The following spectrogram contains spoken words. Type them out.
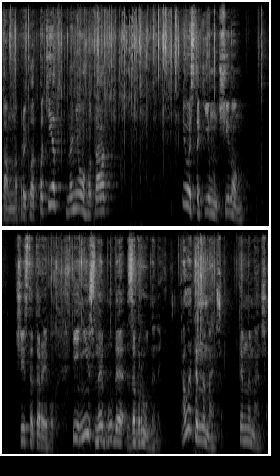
там, наприклад, пакет на нього, так? І ось таким чином чистити рибу. І ніж не буде забруднений. Але тим не менше. Тим не менше.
